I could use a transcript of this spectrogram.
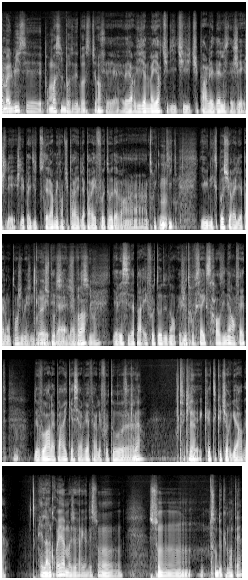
Ah bah lui, c'est pour moi, c'est le boss des boss, tu vois. Euh, D'ailleurs, Viviane Mayer, tu, dis, tu, tu parlais d'elle, je ne l'ai, l'ai pas dit tout à l'heure, mais quand tu parlais de l'appareil photo, d'avoir un, un truc Mm. mythique, il y a eu une expo sur elle il n'y a pas longtemps, j'imagine que tu as été la, voir. ouais. Il y avait ces appareils photo dedans. Et je Mm. trouve ça extraordinaire, en fait, Mm. de voir l'appareil qui a servi à faire les photos C'est euh, clair. C'est clair. que, que, tu- que tu regardes. Elle est incroyable. Moi, j'avais regardé son, son, son documentaire.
